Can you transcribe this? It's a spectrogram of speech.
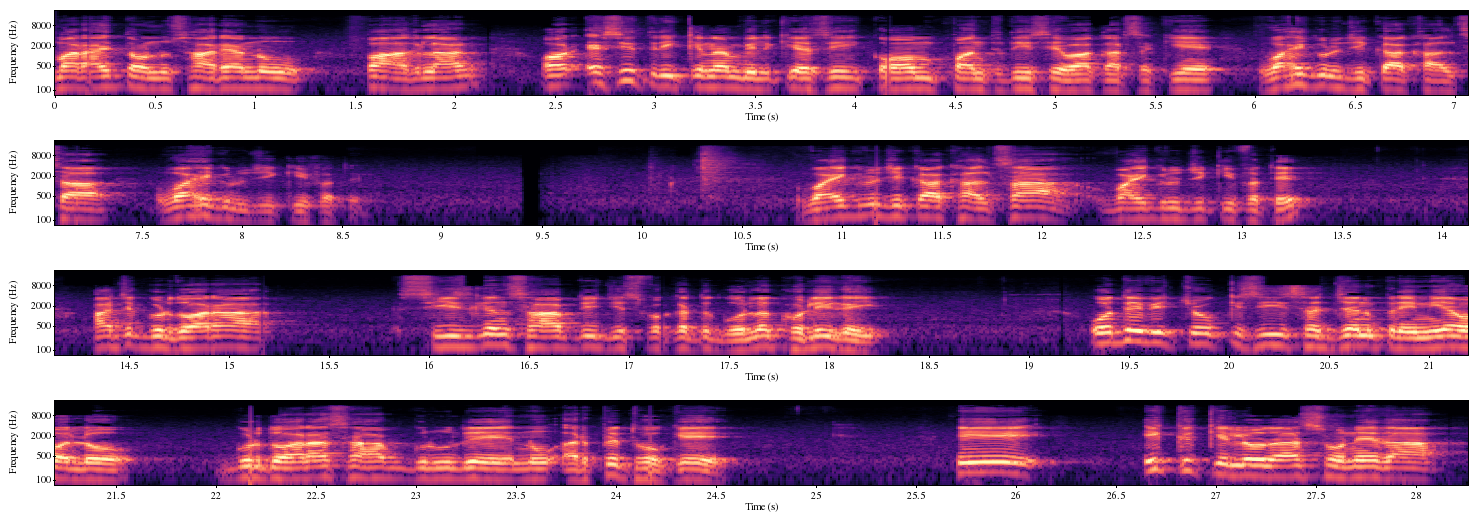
ਮਹਾਰਾਜ ਤੁਹਾਨੂੰ ਸਾਰਿਆਂ ਨੂੰ ਭਾਗ ਲਾਣ ਔਰ ਇਸੇ ਤਰੀਕੇ ਨਾਲ ਮਿਲ ਕੇ ਅਸੀਂ ਕੌਮ ਪੰਥ ਦੀ ਸੇਵਾ ਕਰ ਸਕੀਏ। ਵਾਹਿਗੁਰੂ ਜੀ ਕਾ ਖਾਲਸਾ, ਵਾਹਿਗੁਰੂ ਜੀ ਕੀ ਫਤਿਹ। ਵਾਹਿਗੁਰੂ ਜੀ ਕਾ ਖਾਲਸਾ, ਵਾਹਿਗੁਰੂ ਜੀ ਕੀ ਫਤਿਹ। ਅੱਜ ਗੁਰਦੁਆਰਾ ਸੀਸਗੰਜ ਸਾਹਿਬ ਦੀ ਜਿਸ ਵਕਤ ਗੋਲਕ ਖੋਲੀ ਗਈ ਉਹਦੇ ਵਿੱਚੋਂ ਕਿਸੇ ਸੱਜਣ ਪ੍ਰੇਮੀਆਂ ਵੱਲੋਂ ਗੁਰਦੁਆਰਾ ਸਾਹਿਬ ਗੁਰੂ ਦੇ ਨੂੰ ਅਰਪਿਤ ਹੋ ਕੇ ਇਹ 1 ਕਿਲੋ ਦਾ ਸੋਨੇ ਦਾ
